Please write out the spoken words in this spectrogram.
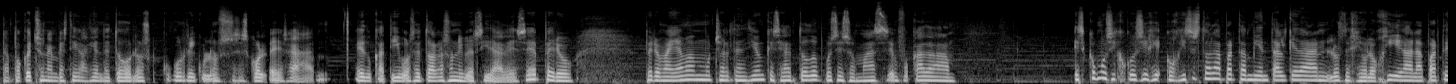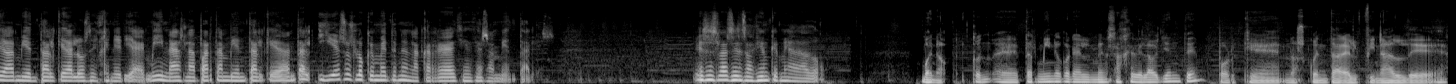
Tampoco he hecho una investigación de todos los currículos o sea, educativos de todas las universidades, ¿eh? pero, pero me llama mucho la atención que sea todo, pues eso, más enfocado a... Es como si cogi- cogieses toda la parte ambiental que dan los de geología, la parte ambiental que dan los de ingeniería de minas, la parte ambiental que dan tal, y eso es lo que meten en la carrera de ciencias ambientales. Esa es la sensación que me ha dado. Bueno, eh, termino con el mensaje de la oyente porque nos cuenta el final de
